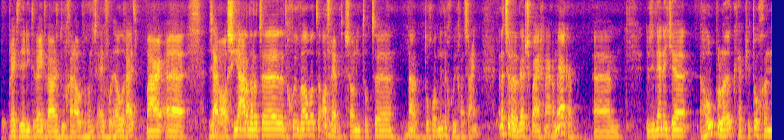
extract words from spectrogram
Ik pretendeer niet te weten waar we naartoe gaan overigens, even voor de helderheid. Maar er zijn wel signalen dat, het, dat de groei wel wat afremt. Zo niet tot nou, toch wat minder groei gaat zijn. En dat zullen webshop-eigenaren merken. Um, dus ik denk dat je hopelijk heb je toch een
